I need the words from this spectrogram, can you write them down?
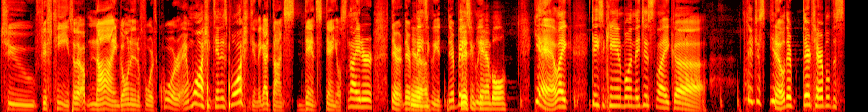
to 15 so they're up 9 going into the fourth quarter and washington is washington they got Don, Dan, daniel snyder they're they're Yeah. basically they're Jason basically Campbell. yeah, like Jason Campbell, and they just like uh, they're just you know they're they're terrible. This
